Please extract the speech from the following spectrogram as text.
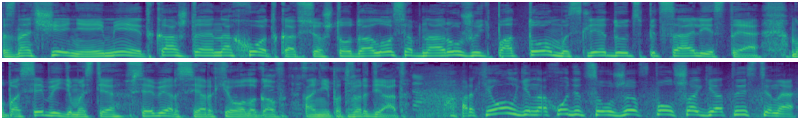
Значение имеет каждая находка. Все, что удалось обнаружить потом, исследуют специалисты. Но, по всей видимости, все версии археологов они подтвердят. Археологи находятся уже в полшаге от истины.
